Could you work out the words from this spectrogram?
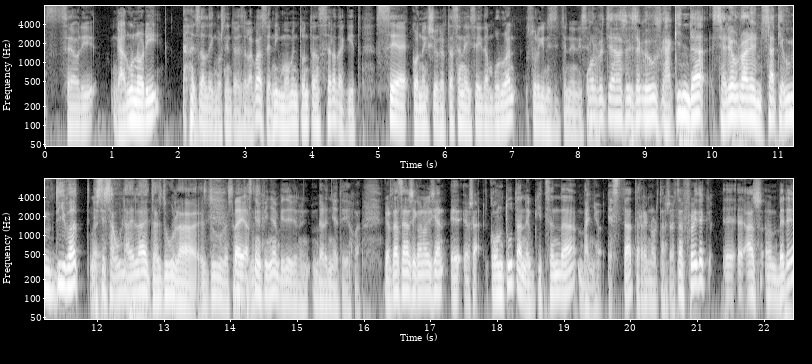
ze hori, garun hori, ez alde ingostiente bezalakoa, ze nik momentu enten zer dakit, ze konexio gertatzen nahi zeidan buruan, zurekin izitenen izan. Hor arazo izango duz, jakinda, zerebroaren zati hundi bat, bai. ez ezaguna dela, eta ez dugula, ez dugula. Bai, azken finean, bideo berdinete joa. Gertatzen hasi konoizian, e, o sea, kontutan eukitzen da, baino ez da terren hortan sartzen. Freudek, e, az, bere,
